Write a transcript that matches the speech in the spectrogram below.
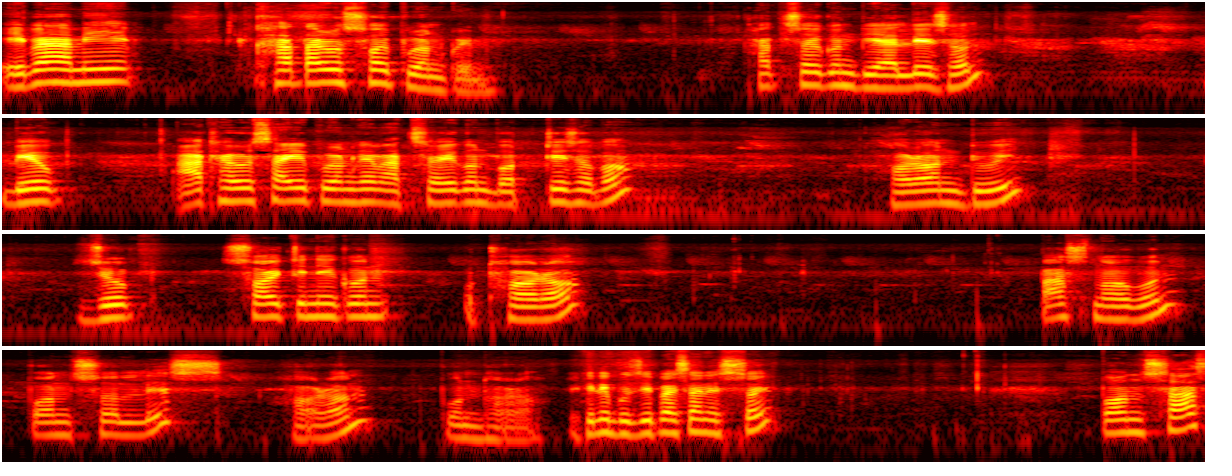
এইবাৰ আমি সাত আৰু ছয় পূৰণ কৰিম। সাত ছয় গুণ বিয়াল্লিছ হ'ল। বিয়োগ আঠ আৰু চাৰি পূৰণ কৰিম আঠ চাৰি গুণ বত্ৰিছ হ'ব। হৰণ দুই। যোগ ছয় তিনি গুণ ওঠৰ। পাঁচ ন গুণ পঞ্চল্লিছ হৰণ পোন্ধৰ। এইখিনি বুজি পাইছা নিশ্চয়? পঞ্চাছ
